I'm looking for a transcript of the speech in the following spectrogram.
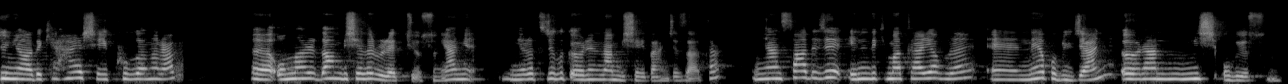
dünyadaki her şeyi kullanarak e, onlardan bir şeyler üretiyorsun. Yani yaratıcılık öğrenilen bir şey bence zaten. Yani sadece elindeki materyalle e, ne yapabileceğini öğrenmiş oluyorsun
